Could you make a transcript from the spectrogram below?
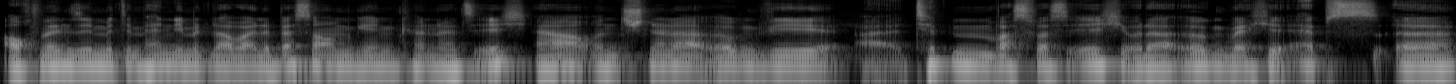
Auch wenn sie mit dem Handy mittlerweile besser umgehen können als ich, ja, und schneller irgendwie äh, tippen, was weiß ich, oder irgendwelche Apps äh,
